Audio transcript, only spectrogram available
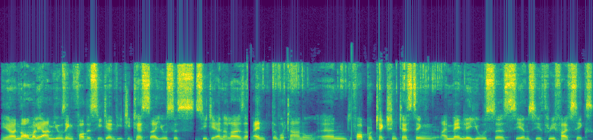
Yeah, normally I'm using for the CT and VT tests, I use this CT analyzer and the Votano. And for protection testing, I mainly use the CMC 356.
